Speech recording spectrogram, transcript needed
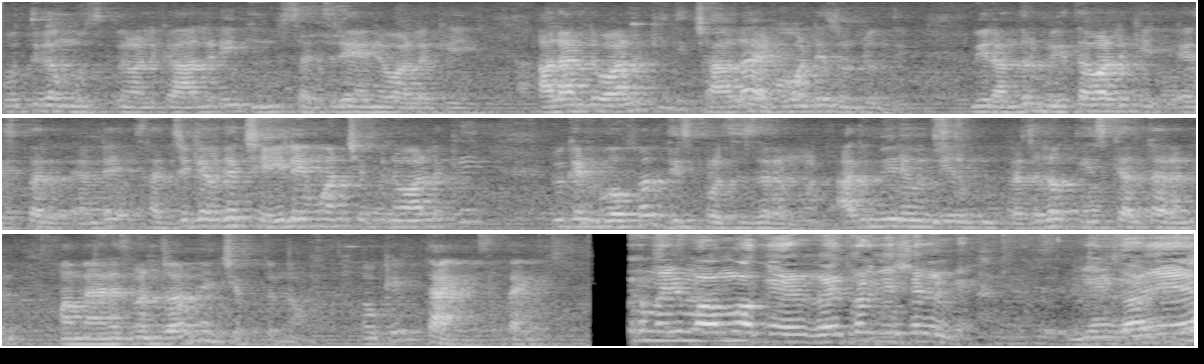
పూర్తిగా మూసుకున్న వాళ్ళకి ఆల్రెడీ ముందు సర్జరీ అయిన వాళ్ళకి అలాంటి వాళ్ళకి ఇది చాలా అడ్వాంటేజ్ ఉంటుంది. మీరు అందరూ మిగతా వాళ్ళకి ఎస్పర్ అంటే సర్జికల్గా చేయలేము అని చెప్పిన వాళ్ళకి you can go for this procedure అనమాట అది మీరు మీరు ప్రజల్లోకి తీసుకెళ్తారని మా మేనేజ్మెంట్ ద్వారా నేను చెప్తున్నాం. ఓకే థ్యాంక్స్ థ్యాంక్స్ మరి మా అమ్మ ఒక రైతులు చేశారండి. నేను కాదయ్యా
